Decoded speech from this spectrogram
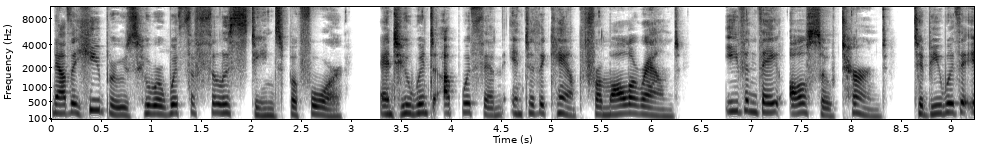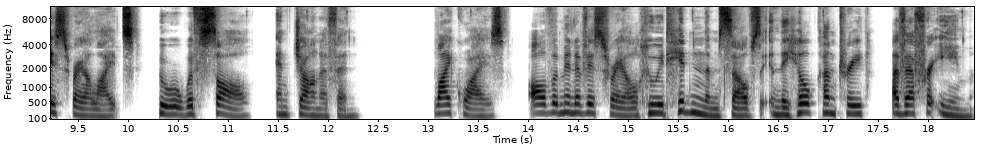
Now the Hebrews who were with the Philistines before, and who went up with them into the camp from all around, even they also turned to be with the Israelites who were with Saul and Jonathan. Likewise, all the men of Israel who had hidden themselves in the hill country of Ephraim,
